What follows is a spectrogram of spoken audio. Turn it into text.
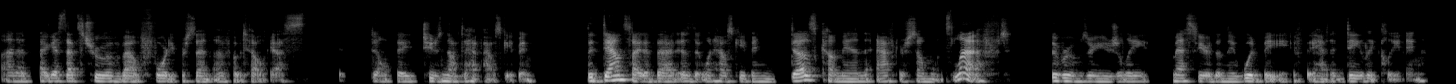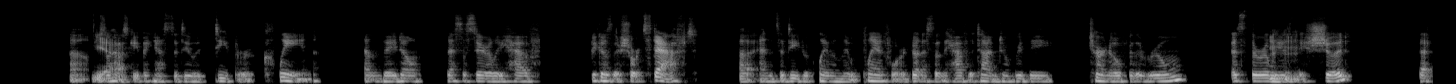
and I guess that's true of about 40% of hotel guests. Don't they choose not to have housekeeping? The downside of that is that when housekeeping does come in after someone's left, the rooms are usually messier than they would be if they had a daily cleaning. Um, yeah. So housekeeping has to do a deeper clean, and they don't necessarily have because they're short staffed uh, and it's a deeper clean than they would plan for. Don't necessarily have the time to really turn over the room as thoroughly mm-hmm. as they should. That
